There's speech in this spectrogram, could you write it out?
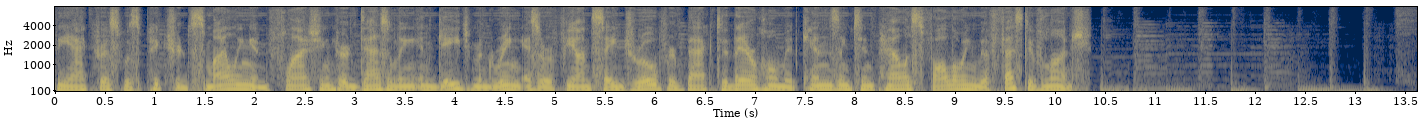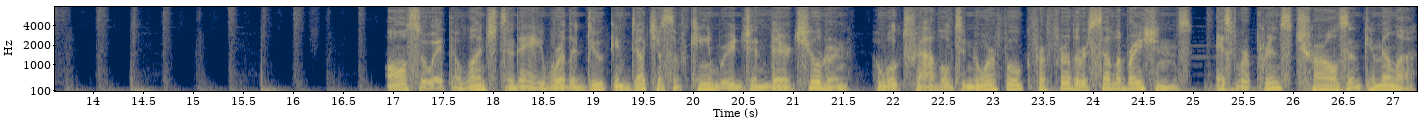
The actress was pictured smiling and flashing her dazzling engagement ring as her fiancé drove her back to their home at Kensington Palace following the festive lunch. Also at the lunch today were the Duke and Duchess of Cambridge and their children, who will travel to Norfolk for further celebrations, as were Prince Charles and Camilla,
